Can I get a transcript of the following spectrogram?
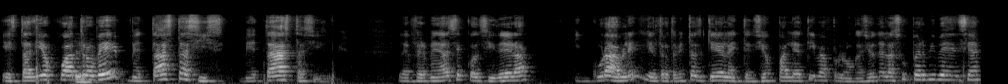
Estadio 4B, metástasis. Metástasis. La enfermedad se considera incurable y el tratamiento adquiere la intención paliativa, prolongación de la supervivencia,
